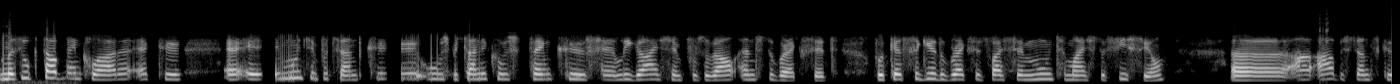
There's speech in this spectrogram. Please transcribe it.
Mas o que está bem claro é que é, é muito importante que os britânicos têm que ser legais em Portugal antes do Brexit, porque a seguir do Brexit vai ser muito mais difícil. Uh, há, há bastantes que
